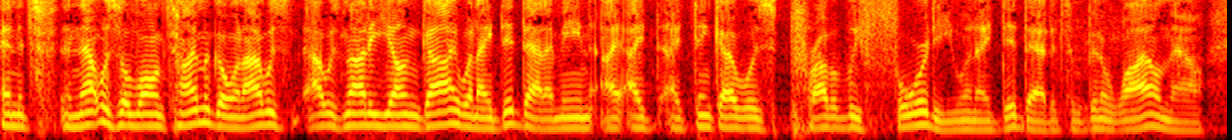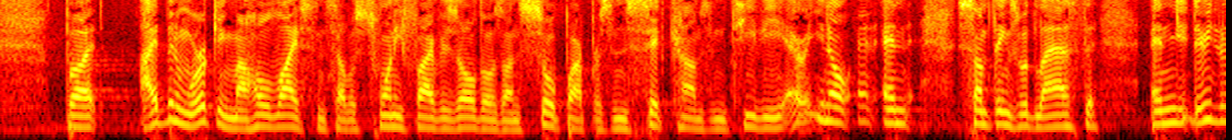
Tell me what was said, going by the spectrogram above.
and it's and that was a long time ago. And I was I was not a young guy when I did that. I mean, I I, I think I was probably forty when I did that. It's been a while now, but. I've been working my whole life since I was 25 years old. I was on soap operas and sitcoms and TV, you know, and, and some things would last. And you, you,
